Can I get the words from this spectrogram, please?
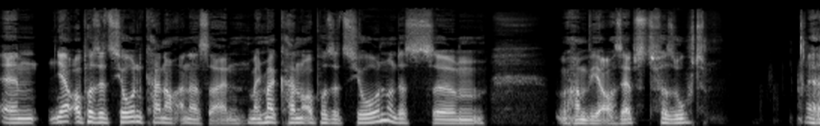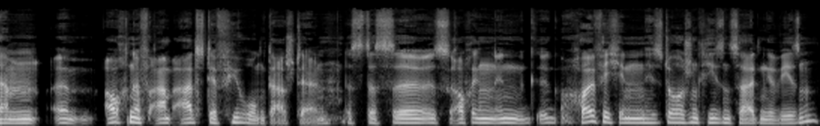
ähm, ja, Opposition kann auch anders sein. Manchmal kann Opposition, und das ähm, haben wir auch selbst versucht, ähm, ähm, auch eine Art der Führung darstellen. Das, das äh, ist auch in, in, häufig in historischen Krisenzeiten gewesen,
